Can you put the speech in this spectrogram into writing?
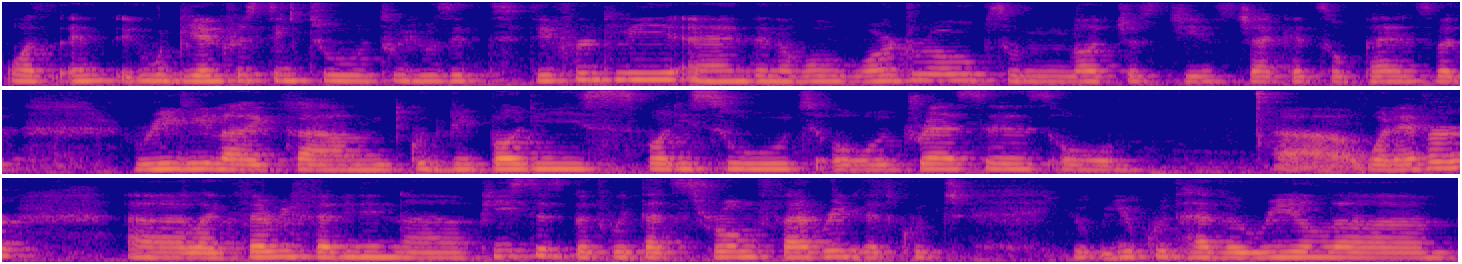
was in, it would be interesting to to use it differently and in a whole wardrobe. So not just jeans, jackets, or pants, but really like um, could be bodies, bodysuits, or dresses, or uh, whatever. Uh, like very feminine uh, pieces, but with that strong fabric that could you, you could have a real um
